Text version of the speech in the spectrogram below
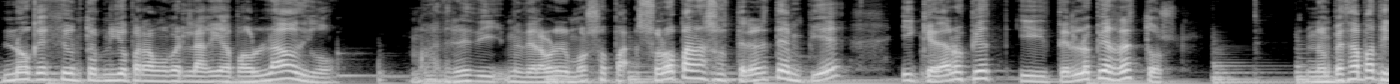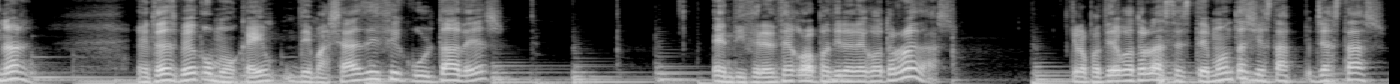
no, que es que un tornillo para mover la guía para un lado. Digo, madre de, de labor hermoso, solo para sostenerte en pie y quedar los pies y tener los pies rectos no empieza a patinar. Entonces veo como que hay demasiadas dificultades en diferencia con los patines de cuatro ruedas. Que los patines de cuatro ruedas te, montas y ya, ya estás.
